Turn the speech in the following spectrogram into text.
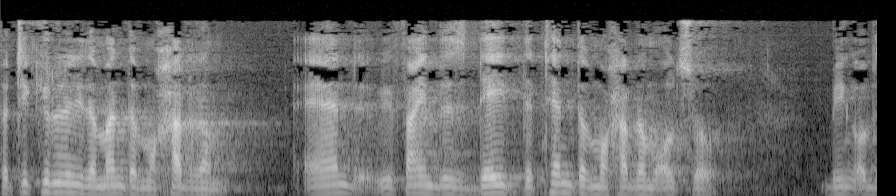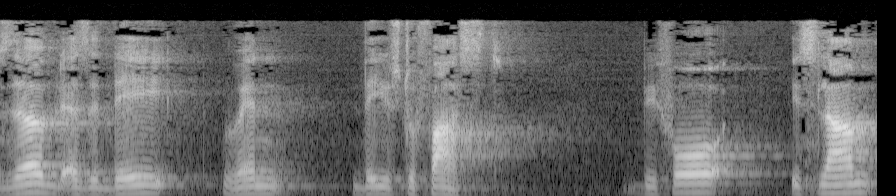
particularly the month of Muharram, and we find this date, the 10th of Muharram also, being observed as a day when they used to fast. Before Islam,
